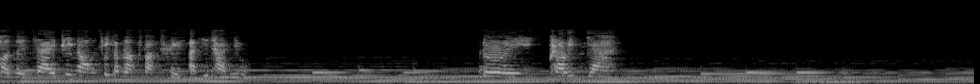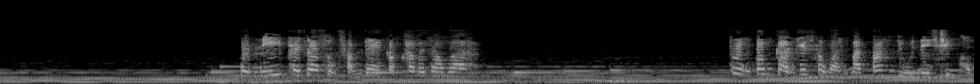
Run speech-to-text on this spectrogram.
ขอหนุนใจพี่น้องที่กำลังฟังเสียงอธิษฐานอยู่ โดยพระวิญญาณวันนี้พระเจ้าทรงสำแดงกับข้าพเจ้าว่าพระองค์ต้องการให้สวรรค์มาตั้งอยู่ในชีวิตของ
